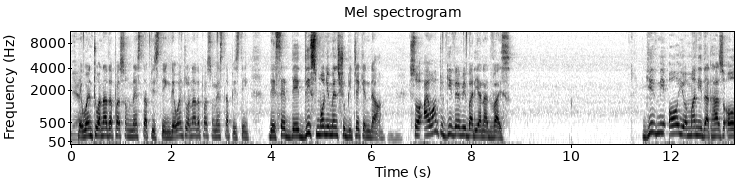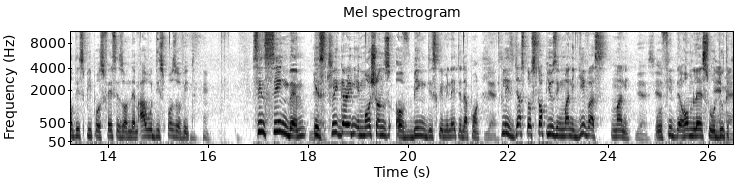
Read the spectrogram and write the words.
Yeah. They went to another person, messed up his thing. They went to another person, messed up his thing. They said they, this monument should be taken down. Mhm. So I want to give everybody an advice. Give me all your money that has all these people's faces on them. I will dispose of it. Since seeing them is triggering emotions of being discriminated upon, Yes. please just don't stop using money. Give us money. Yes. We'll feed the homeless. We'll do. Th-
